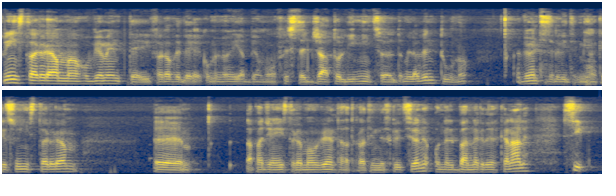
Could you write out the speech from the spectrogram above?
Su Instagram ovviamente vi farò vedere come noi abbiamo festeggiato l'inizio del 2021 Ovviamente seguitemi anche su Instagram, eh, la pagina Instagram ovviamente la trovate in descrizione o nel banner del canale. Sì,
